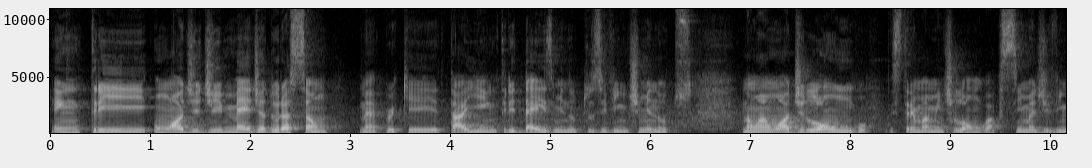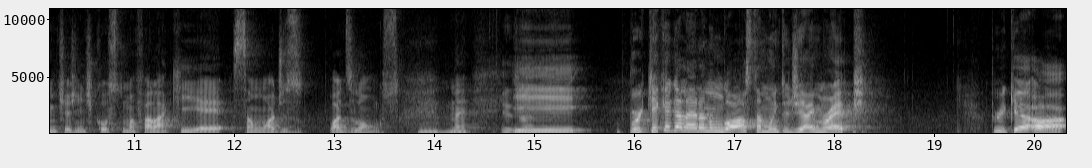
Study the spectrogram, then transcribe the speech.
entre um odd de média duração né? Porque tá aí entre 10 minutos e 20 minutos. Não é um odd longo, extremamente longo. Acima de 20 a gente costuma falar que é, são odds, odds longos, uhum, né? Exato. E por que, que a galera não gosta muito de IMRAP? Porque ó,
